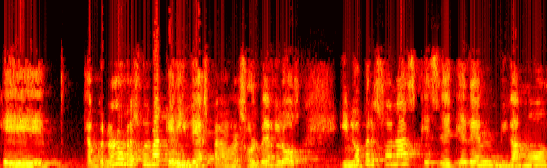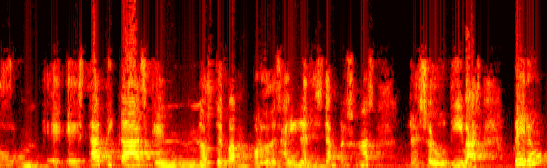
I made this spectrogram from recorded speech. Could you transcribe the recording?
que, aunque no los resuelva, que ideas para resolverlos y no personas que se queden, digamos, mm, e, estáticas, que no sepan por dónde salir, necesitan personas resolutivas. Pero,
